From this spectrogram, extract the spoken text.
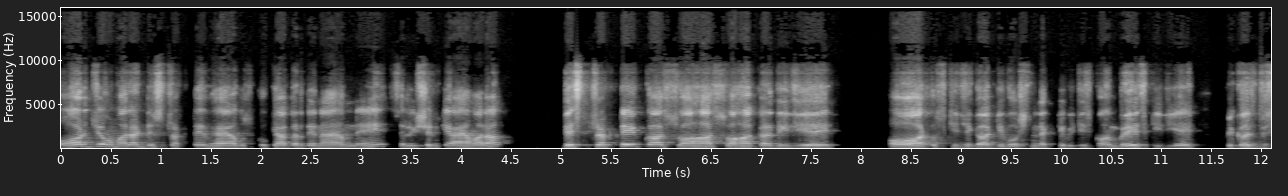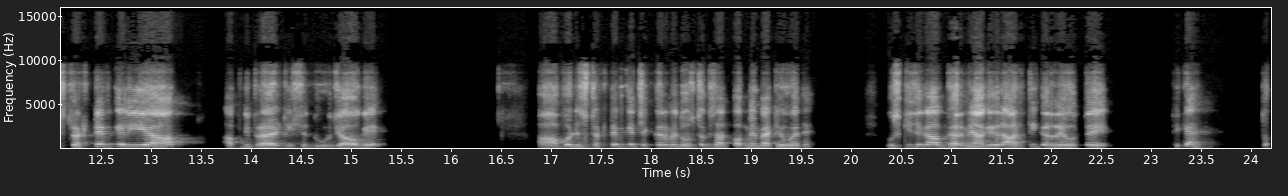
और जो हमारा डिस्ट्रक्टिव है, अब उसको क्या कर देना है हमने? सोल्यूशन क्या है हमारा? डिस्ट्रक्टिव का स्वाहा स्वाहा कर दीजिए, और उसकी जगह डिवोशनल एक्टिविटीज़ को एम्ब्रेस कीजिए बिकॉज़ डिस्ट्रक्टिव के लिए आप अपनी प्रायोरिटी से दूर जाओगे। आप वो डिस्ट्रक्टिव के चक्कर में दोस्तों के साथ पब में बैठे हुए थे। उसकी जगह आप घर में आके अगर आरती कर रहे होते, ठीक है? तो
